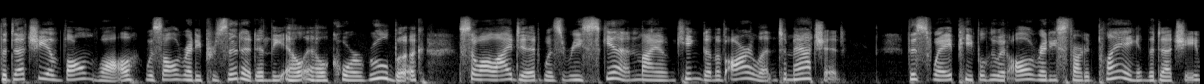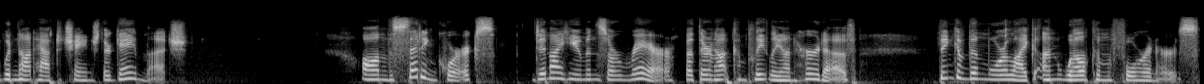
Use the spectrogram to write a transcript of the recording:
The Duchy of Valnwall was already presented in the LL Core rulebook, so all I did was reskin my own kingdom of Arlen to match it. This way, people who had already started playing in the Duchy would not have to change their game much. On the setting quirks, demi-humans are rare, but they're not completely unheard of. Think of them more like unwelcome foreigners.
